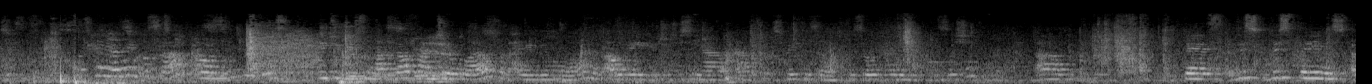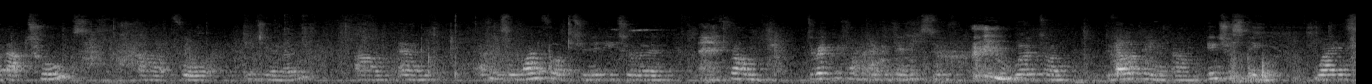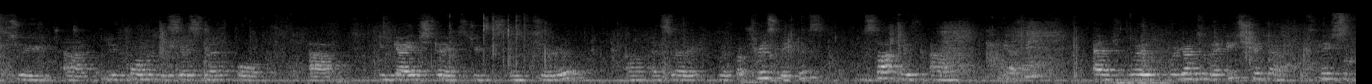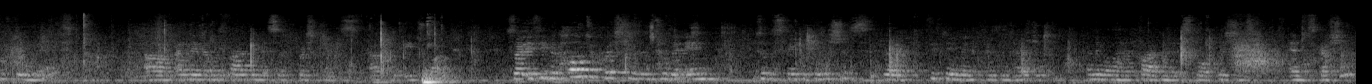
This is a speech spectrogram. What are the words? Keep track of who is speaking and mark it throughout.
Speaker 1: Okay, I think we'll start. Um, introducing myself, I'm Jill Lyle from ANU Online, and I'll be introducing our, our speakers and facilitating the session. Um, this, this theme is about tools uh, for EGMO, um, and I think it's a wonderful opportunity to learn from directly from academics who've worked on developing um, interesting ways to uh, do formative assessment or uh, engage their students in material. Um, and so we've got three speakers. We'll start with um, Kathy, and we're, we're going to let each speaker speak for 15 minutes, um, and then there'll be five minutes of questions after each one. So if you can hold your questions until the end, until the speaker finishes the 15-minute presentation, and then we'll have five minutes for questions and discussion.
